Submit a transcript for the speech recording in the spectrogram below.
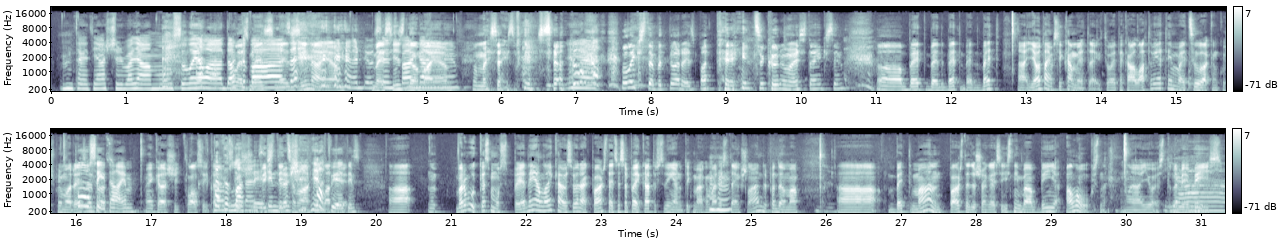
Un Tagad jāšķir vaļā mūsu lielā Man liekas, mēs, mēs zinājām, ar 200 mēs izdomājām, un mēs aizmirsām. Man liekas, tāpat toreiz pateicu, kuru mēs teiksim. Uh, bet, bet, bet, bet, bet uh, jautājums ir, kam ieteikt? Vai tā kā latvietim vai cilvēkam, kurš pirmo reizi Klausītājiem. Vienkārši klausītājiem. Tātad kurš latvietim visticamāk Latvietim. latvietis. Uh, nu, varbūt kas mūs pēdējā laikā visvairāk pārsteidz, es saprotu, katrs vienu, tikmēr, kamēr mm -hmm. es teikšu, Landra padomā. Uh, bet man pārsteidzošākais īstenībā bija alūksne, uh, jo es tur nebiju bijis.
